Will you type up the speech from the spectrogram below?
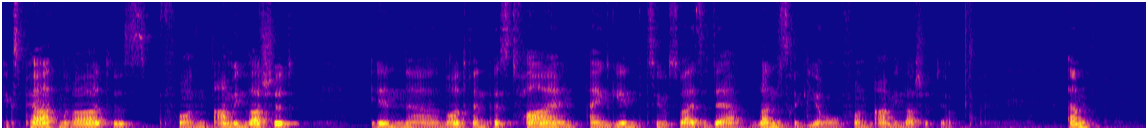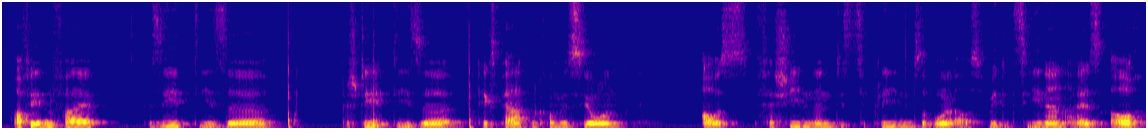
Expertenrates von Armin Laschet in äh, Nordrhein-Westfalen eingehen, beziehungsweise der Landesregierung von Armin Laschet. Ja. Ähm, auf jeden Fall sieht diese, besteht diese Expertenkommission aus verschiedenen Disziplinen, sowohl aus Medizinern als auch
